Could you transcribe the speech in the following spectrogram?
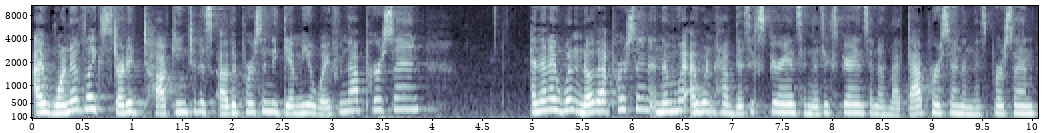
I wouldn't have like started talking to this other person to get me away from that person. And then I wouldn't know that person. And then I wouldn't have this experience and this experience. And I've met that person and this person.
